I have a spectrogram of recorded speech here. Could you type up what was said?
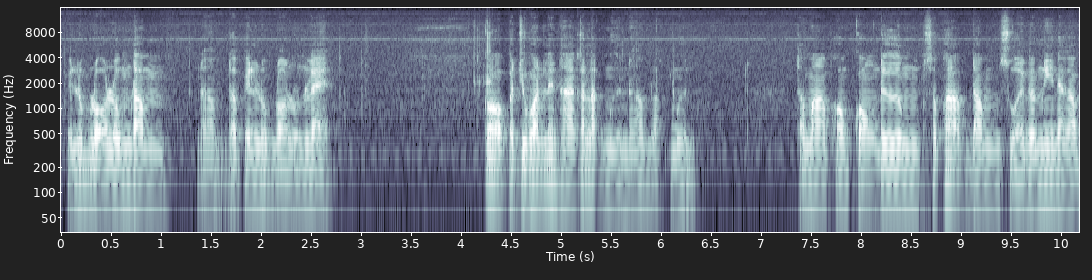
เป็นรูปหล่อลมดำ นะครับถ้าเป็นรูปหล่อรุ่นแรก ก็ปัจจุบันเล่นหากันหลักหมื่นนะครับ หลักหมื่นต่อมาพร้อมกล่องเดิมสภาพดำสวยแบบนี้นะครับ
